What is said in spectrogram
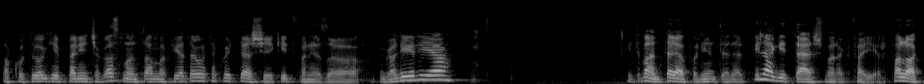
akkor tulajdonképpen én csak azt mondtam a fiataloknak, hogy tessék, itt van ez a galéria, itt van telefon, internet, világítás, vannak fehér falak,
